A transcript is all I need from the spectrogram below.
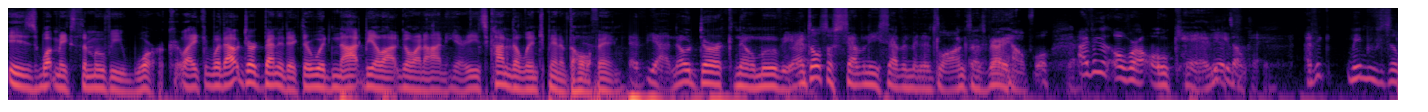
is what makes the movie work. Like without Dirk Benedict, there would not be a lot going on here. He's kind of the linchpin of the whole thing. If- yeah, no Dirk, no movie, and it's also seventy-seven minutes long, so it's very helpful. I think it's overall okay. I think if- I think maybe if it's a,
